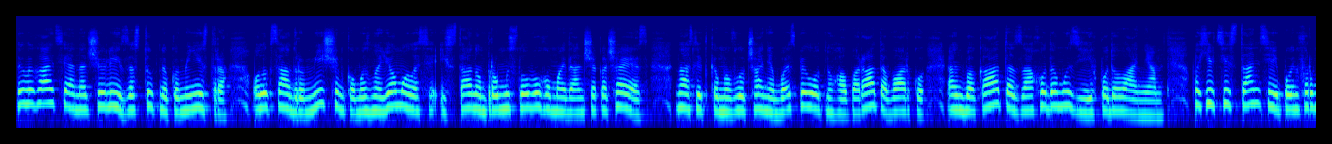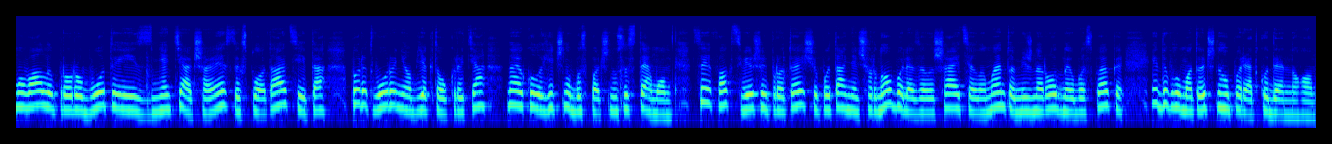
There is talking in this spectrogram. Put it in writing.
Делегація на чолі заступником міністра Олександром Міщенком ознайомилася із станом промислового майданчика ЧАЕС, наслідками влучання безпілотного апарата в арку НБК та заходами з їх подолання. Фахівці станції поінформували про роботи із зняття ЧАЕС експлуатації та перетворення об'єкта укриття на екологічно безпечну систему. Цей факт свідчить про те, що питання Чорнобиля залишається елементом міжнародної безпеки і дипломатичного порядку денного.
